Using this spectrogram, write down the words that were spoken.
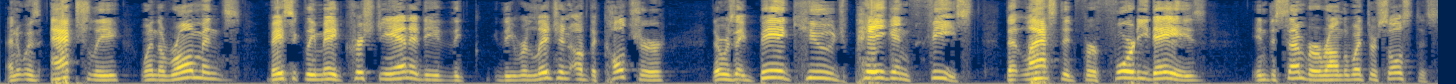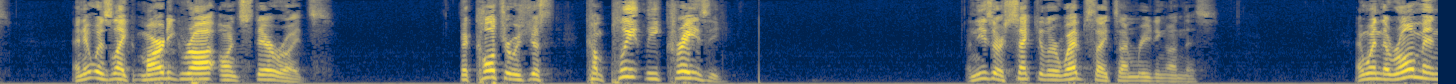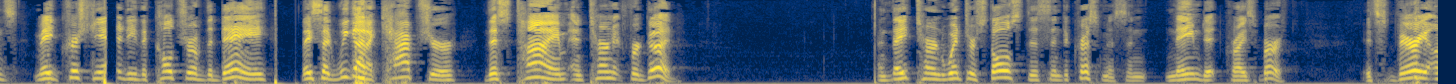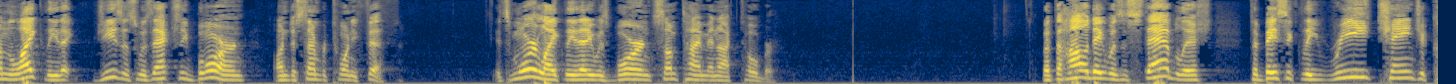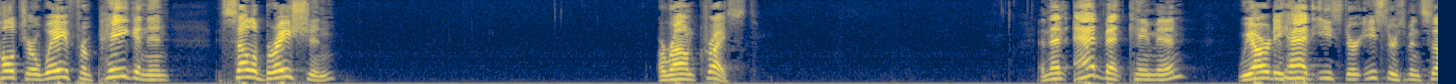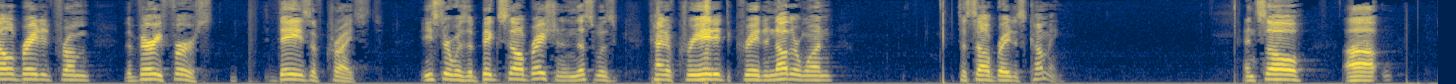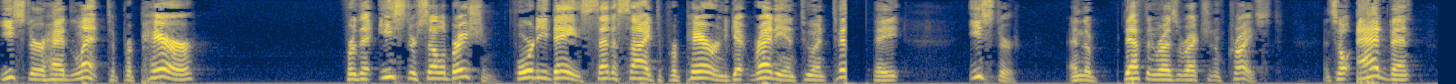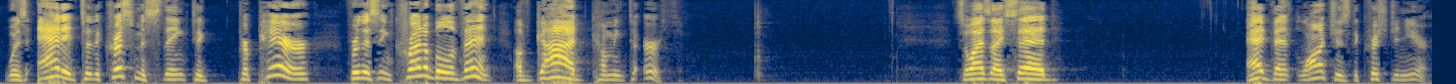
And it was actually when the Romans basically made Christianity the, the religion of the culture, there was a big, huge pagan feast that lasted for 40 days in December around the winter solstice. And it was like Mardi Gras on steroids. The culture was just completely crazy. And these are secular websites I'm reading on this. And when the Romans made Christianity the culture of the day, they said, we gotta capture this time and turn it for good. And they turned winter solstice into Christmas and named it Christ's birth. It's very unlikely that Jesus was actually born on December 25th. It's more likely that he was born sometime in October. But the holiday was established to basically re-change a culture away from pagan and celebration around Christ. And then Advent came in. We already had Easter. Easter's been celebrated from the very first days of Christ. Easter was a big celebration, and this was kind of created to create another one to celebrate his coming. And so, uh, Easter had Lent to prepare for the Easter celebration. 40 days set aside to prepare and to get ready and to anticipate Easter and the death and resurrection of Christ. And so Advent was added to the Christmas thing to prepare for this incredible event of God coming to earth. So as I said, Advent launches the Christian year.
